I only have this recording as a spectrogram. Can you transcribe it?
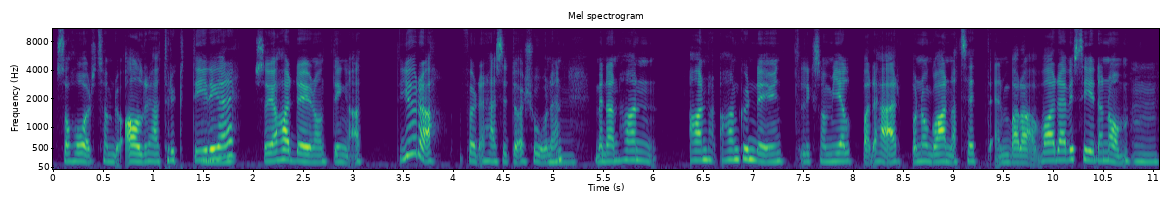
så hårt som du aldrig har tryckt tidigare. Så jag hade ju någonting att göra för den här situationen. Medan han, han, han kunde ju inte liksom hjälpa det här på något annat sätt än bara vara där vid sidan om. Mm,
